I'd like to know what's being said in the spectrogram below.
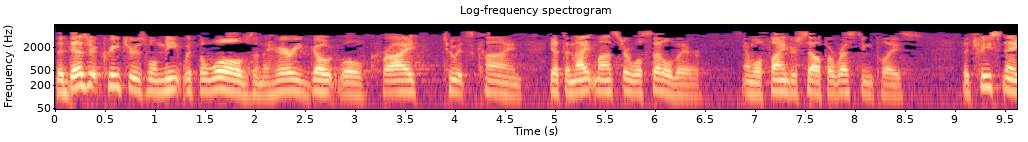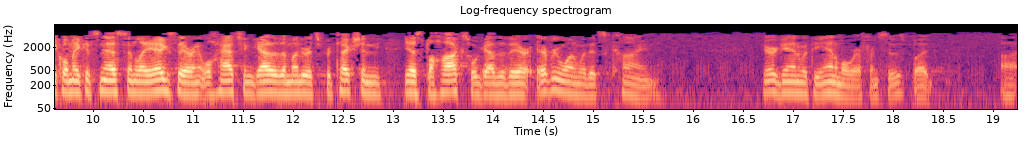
The desert creatures will meet with the wolves, and the hairy goat will cry to its kind. Yet the night monster will settle there, and will find herself a resting place. The tree snake will make its nest and lay eggs there, and it will hatch and gather them under its protection. Yes, the hawks will gather there, everyone with its kind. Here again with the animal references, but uh,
